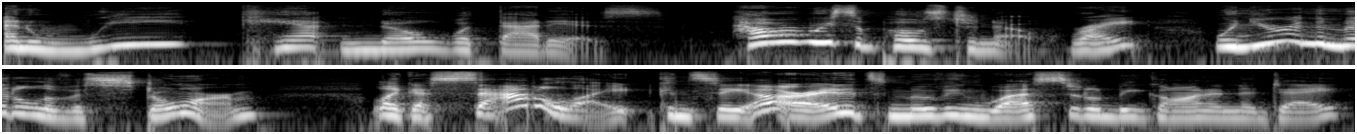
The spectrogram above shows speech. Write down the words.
And we can't know what that is. How are we supposed to know, right? When you're in the middle of a storm, like a satellite can see, all right, it's moving west, it'll be gone in a day.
